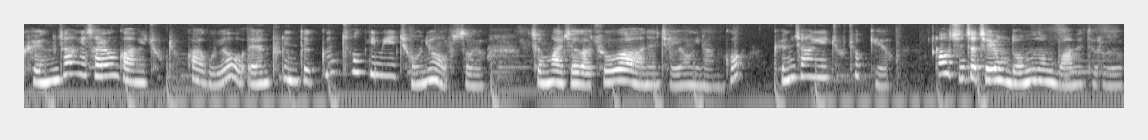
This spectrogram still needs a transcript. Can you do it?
굉장히 사용감이 촉촉하고요. 앰플인데 끈적임이 전혀 없어요. 정말 제가 좋아하는 제형이라는 거 굉장히 촉촉해요. 아 진짜 제형 너무너무 마음에 들어요.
